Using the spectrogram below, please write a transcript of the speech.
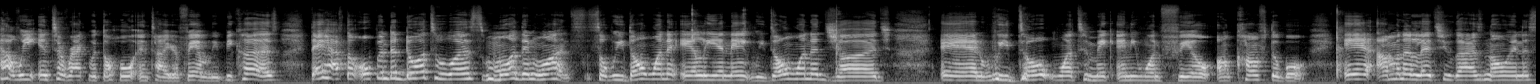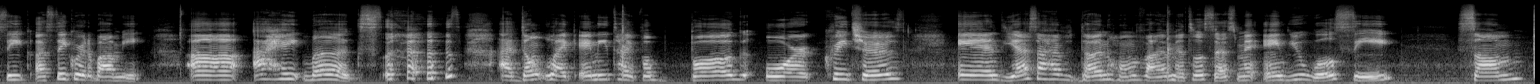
how we interact with the whole entire family because they have to open the door to us more than once. So we don't want to alienate, we don't want to judge, and we don't want to make anyone feel uncomfortable. And I'm going to let you guys know in a, a secret about me. Uh, I hate bugs. I don't like any type of bug or creatures. And yes, I have done home environmental assessment and you will see some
